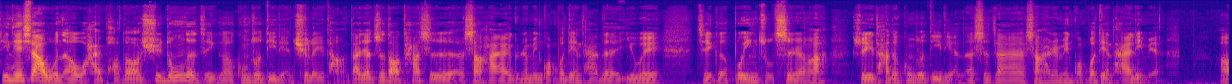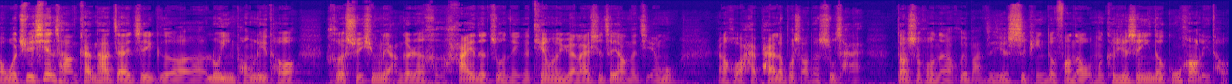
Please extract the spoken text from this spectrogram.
今天下午呢，我还跑到旭东的这个工作地点去了一趟。大家知道他是上海人民广播电台的一位这个播音主持人啊，所以他的工作地点呢是在上海人民广播电台里面。啊，我去现场看他在这个录音棚里头和水兄两个人很嗨的做那个《天文原来是这样的》节目，然后还拍了不少的素材。到时候呢会把这些视频都放到我们科学声音的公号里头。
